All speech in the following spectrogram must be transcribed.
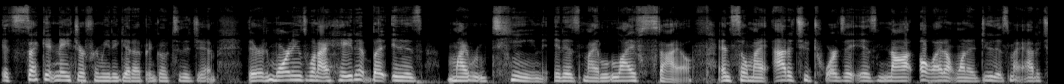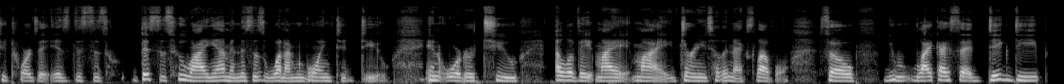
it's second nature for me to get up and go to the gym. There are mornings when I hate it, but it is my routine. It is my lifestyle. And so my attitude towards it is not, oh, I don't want to do this. My attitude towards it is this is, this is who I am and this is what I'm going to do in order to elevate my, my journey to the next level. So you, like I said, dig deep,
